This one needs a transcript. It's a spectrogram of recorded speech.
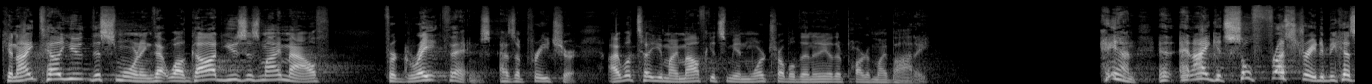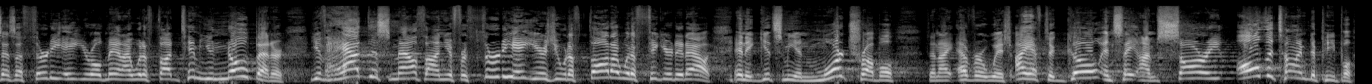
Can I tell you this morning that while God uses my mouth for great things as a preacher, I will tell you my mouth gets me in more trouble than any other part of my body. Man, and, and I get so frustrated because as a 38 year old man, I would have thought, Tim, you know better. You've had this mouth on you for 38 years. You would have thought I would have figured it out. And it gets me in more trouble than I ever wish. I have to go and say, I'm sorry all the time to people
